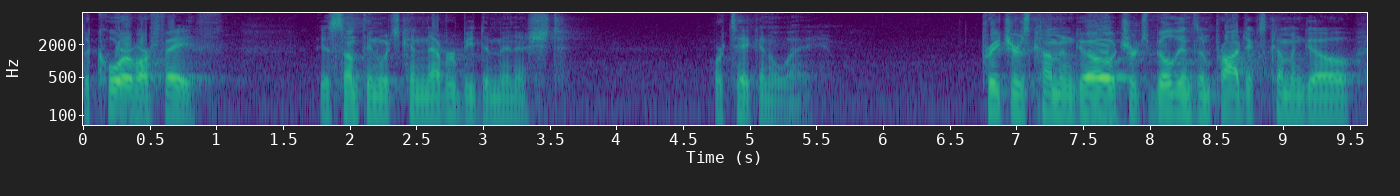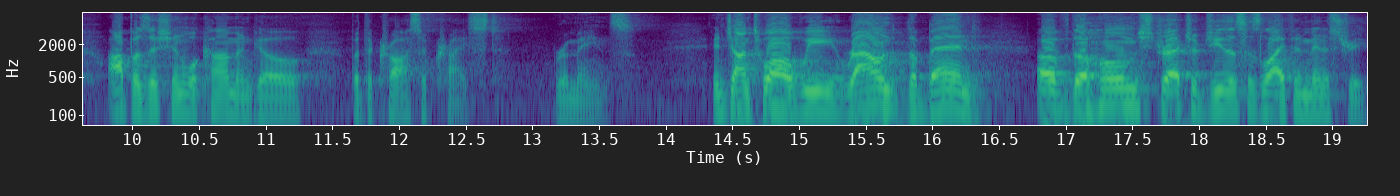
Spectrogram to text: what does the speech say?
The core of our faith is something which can never be diminished or taken away. Preachers come and go, church buildings and projects come and go, opposition will come and go, but the cross of Christ remains. In John 12, we round the bend of the home stretch of Jesus' life and ministry.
